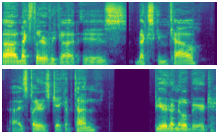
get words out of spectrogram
yeah. Uh, next player we got is Mexican Cow. Uh, his player is Jacob Tunn. Beard or no beard?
